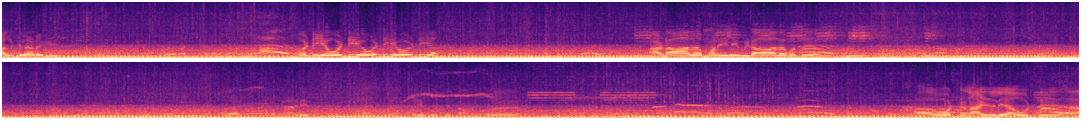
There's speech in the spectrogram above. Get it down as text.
அழுக்கில் அடகு ஓட்டிக்க ஓட்டிக்க ஓட்டிக்க ஓட்டிக்க. அடாத மலையிலே விடாத பந்தயம் அப்படியே- அப்படியே போச்சு நான் அனுப்புறேன். ஆ, ஓட்டுனா இதுலயா ஓட்டு ஆ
